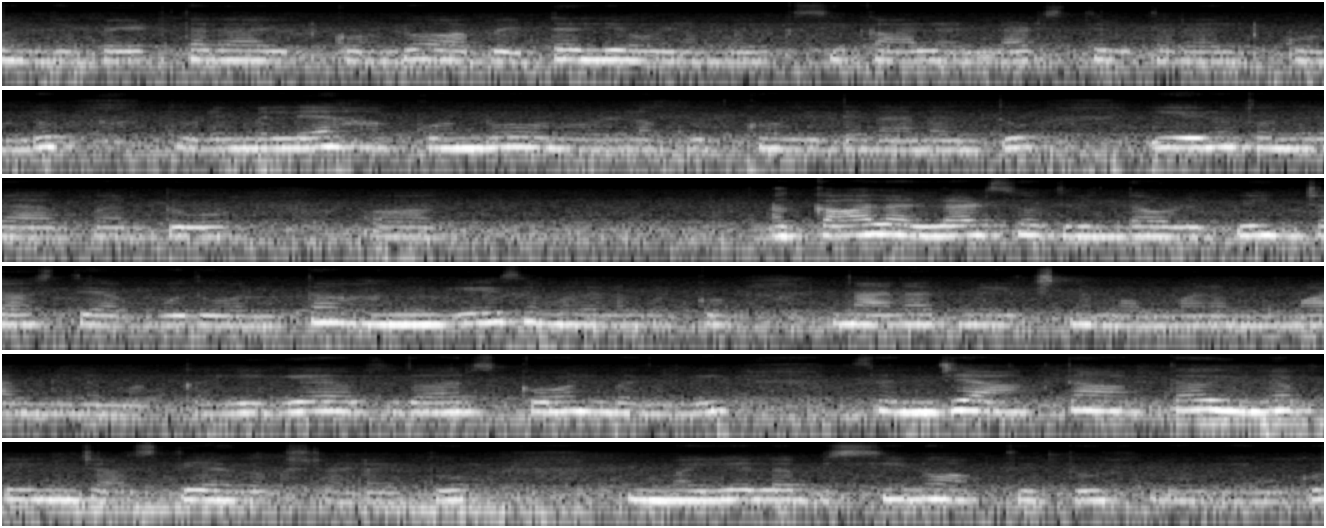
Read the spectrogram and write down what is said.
ಒಂದು ಬೆಡ್ ಥರ ಇಟ್ಕೊಂಡು, ಆ ಬೆಡ್ಡಲ್ಲಿ ಅವಳನ್ನ ಮಲಗಿಸಿ ಕಾಲು ಅಲ್ಲಾಡಿಸ್ತಿರೋ ಥರ ಇಟ್ಕೊಂಡು, ತೊಡೆ ಮೇಲೆ ಹಾಕ್ಕೊಂಡು ಅವಳನ್ನ ಕೂತ್ಕೊಂಡಿದ್ದೆ ನಾನಂತೂ. ಏನೂ ತೊಂದರೆ ಆಗಬಾರ್ದು. ಕಾಲು ಅಲ್ಲಾಡಿಸೋದ್ರಿಂದ ಅವಳಿಗೆ ಪೇನ್ ಜಾಸ್ತಿ ಆಗ್ಬೋದು ಅಂತ ಹಾಗೆ ಸಮಾಧಾನ ಮಾಡ್ಕೊಂಡು ನಾನಾದ್ಮೇಲೆ ನೆಕ್ಸ್ಟ್ ನಮ್ಮಮ್ಮ ನಮ್ಮಮ್ಮ ಆದಮೇಲೆ ನಮ್ಮ ಅಕ್ಕ ಹೀಗೆ ಸುಧಾರಿಸ್ಕೊಂಡು ಬಂದ್ವಿ. ಸಂಜೆ ಆಗ್ತಾ ಆಗ್ತಾ ಇನ್ನೂ ಪೇನ್ ಜಾಸ್ತಿ ಆಗೋಕ್ಕೆ ಸ್ಟಾರ್ಟ್ ಆಯಿತು. ಮೈಯೆಲ್ಲ ಬಿಸಿನೂ ಆಗ್ತಿತ್ತು. ಹೆಂಗೋ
